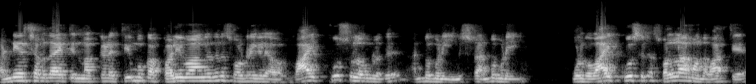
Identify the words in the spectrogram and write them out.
வன்னியர் சமுதாயத்தின் மக்களை திமுக பழி வாங்குதுன்னு சொல்றீங்களே அவர் வாய் கூசுல உங்களுக்கு அன்புமணி மிஸ்டர் அன்புமணி. உங்களுக்கு வாய் கூசுல சொல்லாம அந்த வார்த்தையை.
